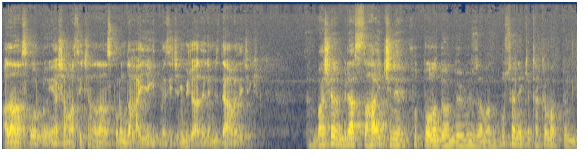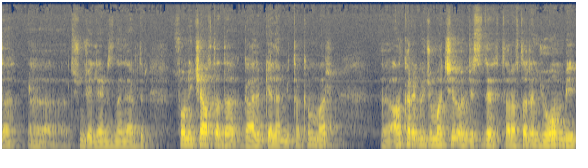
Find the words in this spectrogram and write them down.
Adana Sporluğun yaşaması için, Adana Spor'un daha iyiye gitmesi için mücadelemiz devam edecek. Başkanım biraz saha içine futbola döndüğümüz zaman bu seneki takım hakkında e, düşünceleriniz nelerdir? Son iki haftada galip gelen bir takım var. Ee, Ankara gücü maçı öncesi de taraftarın yoğun bir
